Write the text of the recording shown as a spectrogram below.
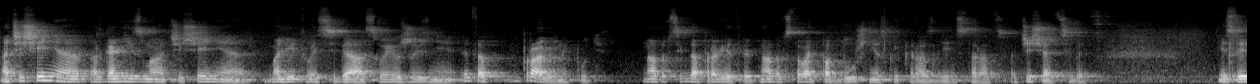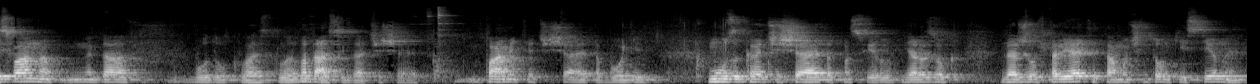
Очищение организма, очищение молитвы себя, своей жизни – это правильный путь. Надо всегда проветривать, надо вставать под душ несколько раз в день, стараться, очищать себя. Если есть ванна, иногда воду класть, вода всегда очищает. Память очищает о Боге, музыка очищает атмосферу. Я разок даже жил в Тольятти, там очень тонкие стены,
